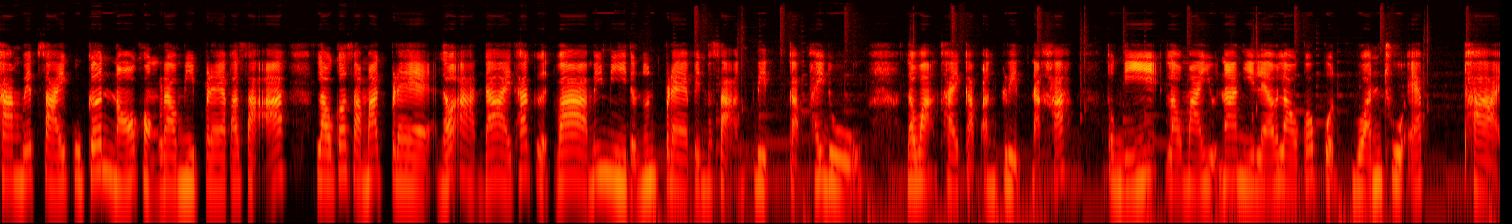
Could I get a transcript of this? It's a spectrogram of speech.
ทางเว็บไซต์ Google เนาะของเรามีแปลภาษา เราก็สามารถแปลแล้วอ่านได้ ถ้าเกิดว่าไม่มีเดี๋ยวนุ่นแปลเป็นภาษาอังกฤษกลับให้ดู ระหว่างไทยกับอังกฤษนะคะ ตรงนี้เรามาอยู่หน้านี้แล้วเราก็กด want to apply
